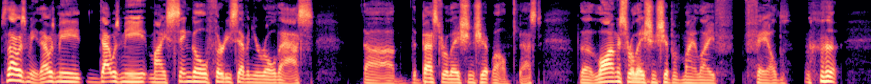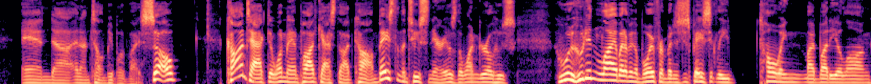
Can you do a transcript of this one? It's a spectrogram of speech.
so that was me. That was me. That was me. My single thirty-seven year old ass. Uh, the best relationship. Well, best the longest relationship of my life failed. and uh, and I'm telling people advice. So contact at one man podcast.com based on the two scenarios. The one girl who's who who didn't lie about having a boyfriend, but is just basically towing my buddy along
